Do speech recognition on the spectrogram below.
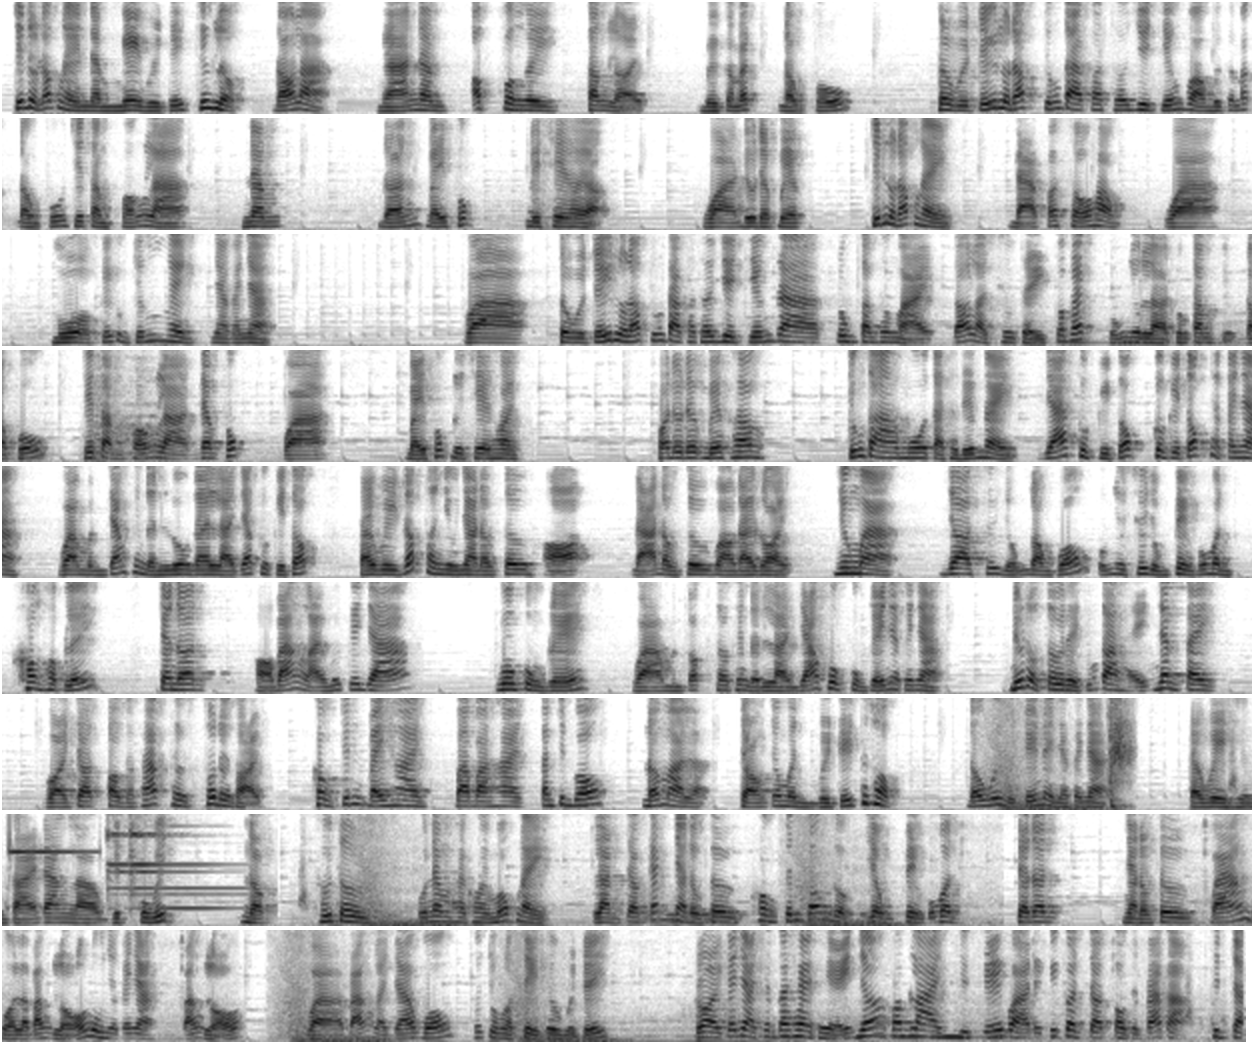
9 lô đất này nằm ngay vị trí chiến lược, đó là ngã năm ấp Vân Y, Tân Lợi, BKMX Đồng Phú. Từ vị trí lô đất chúng ta có thể di chuyển vào BKMX Đồng Phú chỉ tầm khoảng là 5 đến 7 phút đi xe thôi ạ. À. Và điều đặc biệt, 9 lô đất này đã có sổ hồng và mua ký công chứng ngay nha cả nhà. Và từ vị trí lô đất chúng ta có thể di chuyển ra trung tâm thương mại, đó là siêu thị Comex cũng như là trung tâm huyện Đồng Phú. Chỉ tầm khoảng là 5 phút và 7 phút đi xe thôi. Và điều đặc biệt hơn, chúng ta mua tại thời điểm này giá cực kỳ tốt, cực kỳ tốt nha cả nhà. Và mình dám khẳng định luôn đây là giá cực kỳ tốt, tại vì rất là nhiều nhà đầu tư họ đã đầu tư vào đây rồi. Nhưng mà do sử dụng đồng vốn cũng như sử dụng tiền của mình không hợp lý, cho nên họ bán lại với cái giá vô cùng rẻ và mình có thể khẳng định là giá vô cùng rẻ nha cả nhà. Nếu đầu tư thì chúng ta hãy nhanh tay gọi cho Toàn Thành Phát theo số điện thoại 0972 332 894 đó mà là chọn cho mình vị trí thích hợp đối với vị trí này nha cả nhà. Tại vì hiện tại đang là dịch Covid đợt thứ tư của năm 2021 này làm cho các nhà đầu tư không tính toán được dòng tiền của mình. Cho nên nhà đầu tư bán gọi là bán lỗ luôn nha cả nhà. Bán lỗ và bán là giá vốn, nói chung là tùy theo vị trí rồi, cả nhà xem thấy hay thì hãy nhớ bấm like, chia sẻ và đăng ký kênh cho Toàn Thịnh Phát ạ à. xin chào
